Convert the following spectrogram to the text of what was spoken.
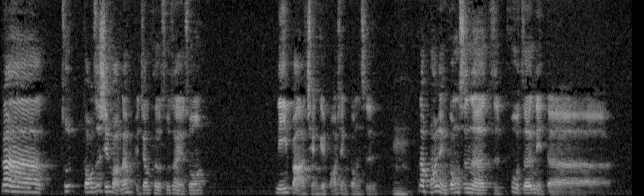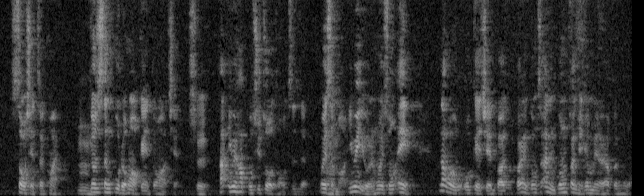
那。投投资型保单比较特殊在于说，你把钱给保险公司，嗯，那保险公司呢只负责你的寿险这块，嗯，就是身故的话，我给你多少钱？是，他因为他不去做投资的，为什么？因为有人会说，哎，那我我给钱保保险公司，啊，你公司赚钱又没有要分我，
